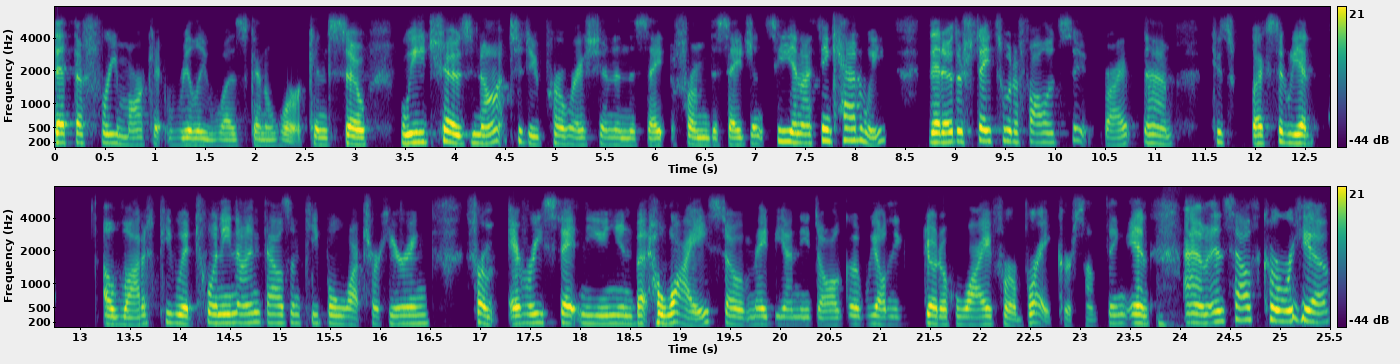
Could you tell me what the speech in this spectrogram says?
that the free market really was going to work. And so we chose not to do proration in this from this agency. And I think had we, that other states would have followed suit, right? Because, um, like I said, we had a lot of people, we had 29,000 people watch our hearing from every state in the union but Hawaii. So maybe I need to all go, we all need to go to Hawaii for a break or something. And, um, and South Korea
